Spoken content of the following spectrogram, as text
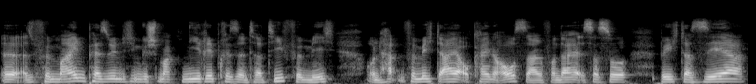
äh, also für meinen persönlichen Geschmack nie repräsentativ für mich und hatten für mich daher auch keine Aussage. Von daher ist das so, bin ich da sehr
